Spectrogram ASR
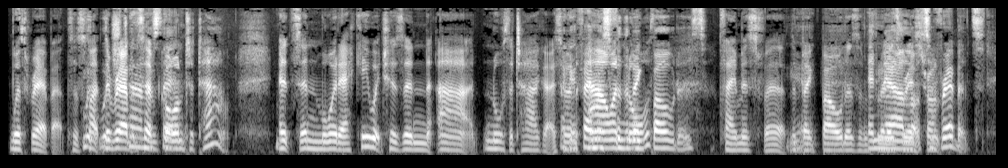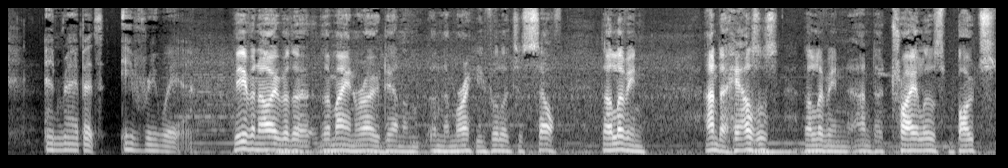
with rabbits. It's Wh- like the rabbits have gone to town. It's in Moeraki, which is in uh, North Otago, so Okay, an famous hour for the north. big boulders. famous for the Yeah. big boulders and, And Fleur's now lots of rabbits. and rabbits everywhere. Even over the, the main road down in, in the Moeraki village itself, they're living under houses, they're living under trailers, boats,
